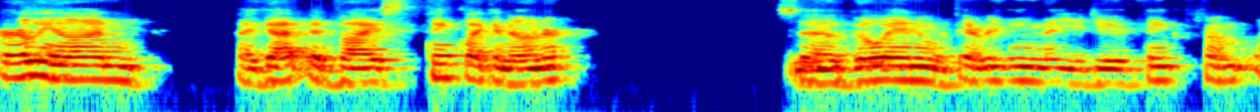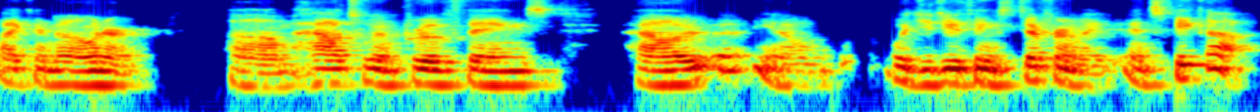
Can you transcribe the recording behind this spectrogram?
early on, I got advice think like an owner. So mm-hmm. go in with everything that you do, think from like an owner, um, how to improve things, how, you know, would you do things differently and speak up,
